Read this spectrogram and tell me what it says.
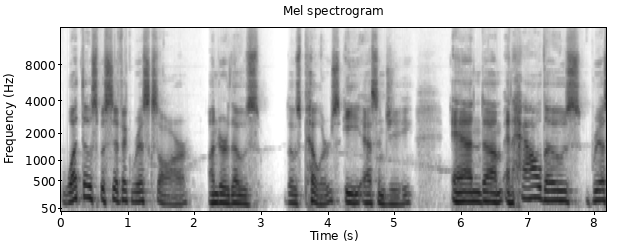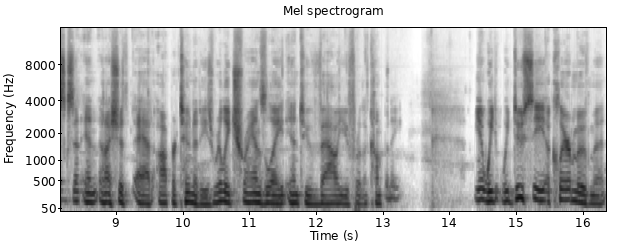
what those specific risks are under those those pillars E, S, and G, and um, and how those risks and, and, and, I should add opportunities really translate into value for the company. Yeah, we we do see a clear movement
